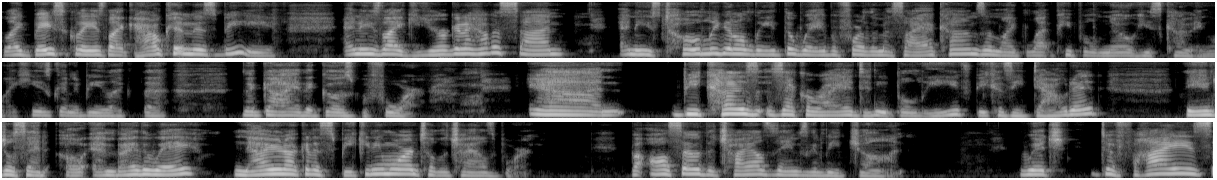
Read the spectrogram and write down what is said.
like basically he's like, How can this be? And he's like, You're gonna have a son, and he's totally gonna lead the way before the Messiah comes and like let people know he's coming. Like he's gonna be like the the guy that goes before. And because Zechariah didn't believe, because he doubted, the angel said, Oh, and by the way, now you're not going to speak anymore until the child's born. But also, the child's name is going to be John which defies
